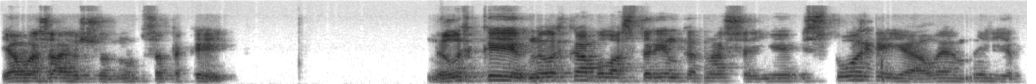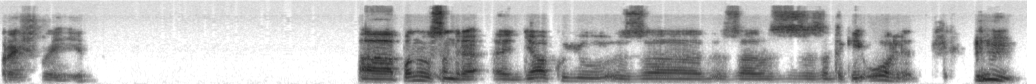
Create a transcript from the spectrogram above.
я вважаю, що ну це такий нелегкий, нелегка була сторінка нашої історії, але ми її пройшли гідно. Пане Олександре, дякую за, за, за, за такий огляд.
